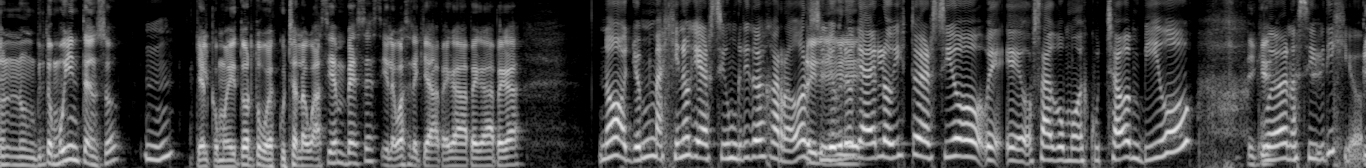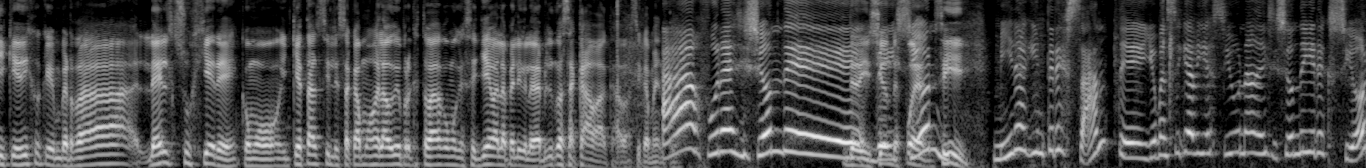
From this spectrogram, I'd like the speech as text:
un- un grito muy intenso. Mm. Que él como editor tuvo que escuchar la weá 100 veces y la weá se le quedaba pegada, pegada, pegada. No, yo me imagino que haber sido un grito desgarrador. Sí, yo creo que haberlo visto haber sido, eh, eh, o sea, como escuchado en vivo, Y que, así brigio. y que dijo que en verdad él sugiere como, ¿y qué tal si le sacamos el audio? Porque esto va como que se lleva la película. La película se acaba acá, básicamente. Ah, fue una decisión de, De edición después, sí. Mira, qué interesante. Yo pensé que había sido una decisión de dirección.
